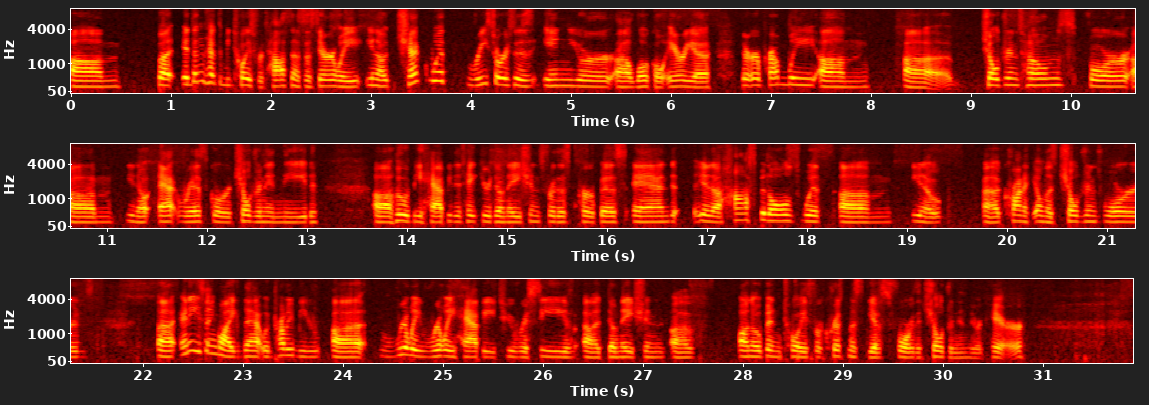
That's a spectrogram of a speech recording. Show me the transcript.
Um, but it doesn't have to be Toys for Tots necessarily. You know, check with resources in your uh, local area. There are probably um, uh, children's homes for um, you know at risk or children in need. Uh, who would be happy to take your donations for this purpose, and you know hospitals with um, you know uh, chronic illness children's wards, uh, anything like that would probably be uh, really, really happy to receive a donation of unopened toys for Christmas gifts for the children in their care.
